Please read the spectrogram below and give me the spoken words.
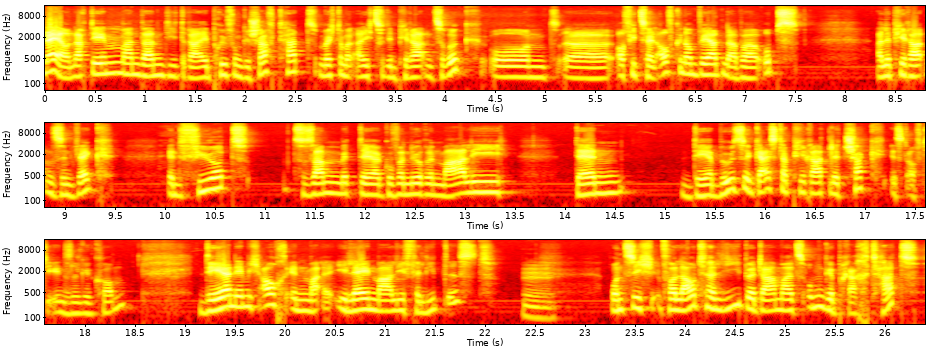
Naja, und nachdem man dann die drei Prüfungen geschafft hat, möchte man eigentlich zu den Piraten zurück und äh, offiziell aufgenommen werden, aber ups, alle Piraten sind weg, entführt, zusammen mit der Gouverneurin Mali, denn der böse Geisterpirat LeChuck ist auf die Insel gekommen der nämlich auch in Ma Elaine Marley verliebt ist hm. und sich vor lauter Liebe damals umgebracht hat.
